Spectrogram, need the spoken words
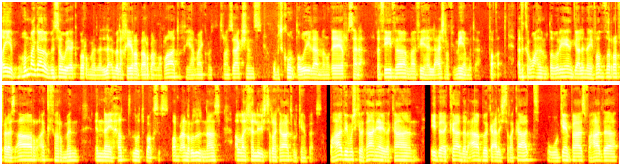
طيب هم قالوا بنسوي أكبر من اللعبة الأخيرة بأربع مرات وفيها microtransactions وبتكون طويلة من غير سنة. خفيفه ما فيها إلا 10% متعة فقط. أذكر واحد من المطورين قال إنه يفضل رفع الأسعار أكثر من إنه يحط loot boxes طبعا ردود الناس الله يخلي الاشتراكات وال Game Pass وهذه مشكلة ثانية إذا كان إذا كان ألعابك على اشتراكات و Game Pass فهذا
